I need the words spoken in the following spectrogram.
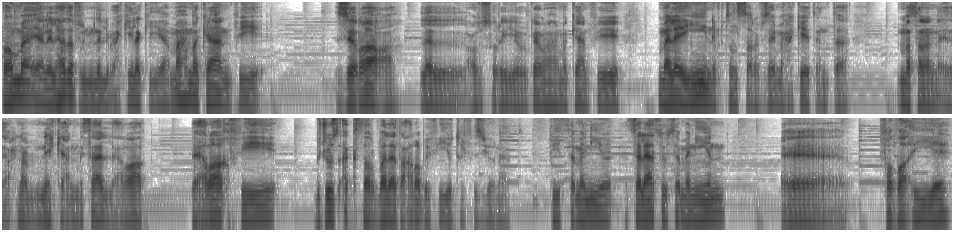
فهم يعني الهدف من اللي بحكي لك إياه مهما كان في زراعة للعنصرية ومهما كان في ملايين بتنصرف زي ما حكيت أنت مثلا إحنا بنحكي عن مثال العراق. العراق في بجوز أكثر بلد عربي فيه تلفزيونات. في 8 83 آه، فضائية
